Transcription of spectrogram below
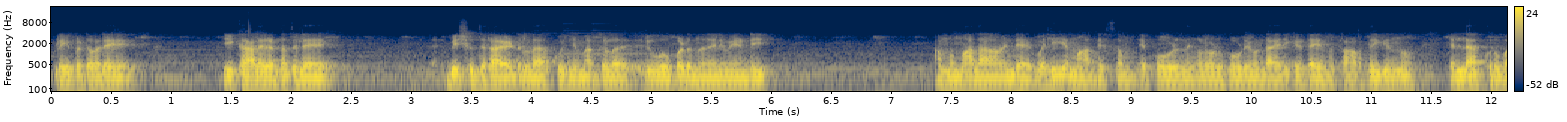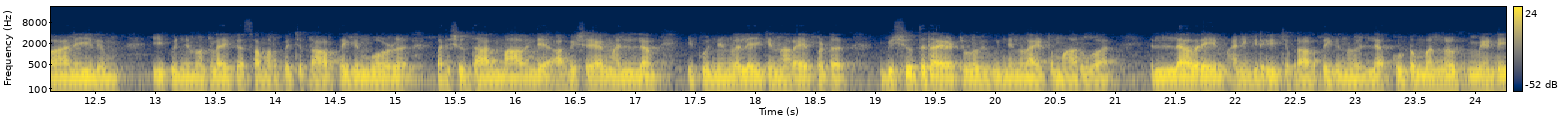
പ്രിയപ്പെട്ടവരെ ഈ കാലഘട്ടത്തിലെ വിശുദ്ധരായിട്ടുള്ള കുഞ്ഞുമക്കൾ രൂപപ്പെടുന്നതിന് വേണ്ടി അമ്മ മാതാവിന്റെ വലിയ മാധ്യസ്ഥം എപ്പോഴും നിങ്ങളോട് കൂടി ഉണ്ടായിരിക്കട്ടെ എന്ന് പ്രാർത്ഥിക്കുന്നു. എല്ലാ കുർബാനയിലും ഈ കുഞ്ഞുമക്കളെയൊക്കെ സമർപ്പിച്ച് പ്രാർത്ഥിക്കുമ്പോൾ പരിശുദ്ധാത്മാവിന്റെ അഭിഷേകമെല്ലാം ഈ കുഞ്ഞുങ്ങളിലേക്ക് നിറയപ്പെട്ട് വിശുദ്ധരായിട്ടുള്ള കുഞ്ഞുങ്ങളായിട്ട് മാറുവാൻ എല്ലാവരെയും അനുഗ്രഹിച്ച് പ്രാർത്ഥിക്കുന്നു. എല്ലാ കുടുംബങ്ങൾക്കും വേണ്ടി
